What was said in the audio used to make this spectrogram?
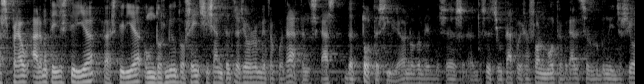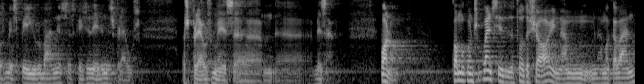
el preu ara mateix estiria, estiria a un 2.263 euros per metre quadrat, en el cas de tota Silla, no només de les, de les ciutats, perquè això són moltes vegades les urbanitzacions més periurbanes les que generen els preus, els preus més, eh, eh, més alts. Bueno, com a conseqüència de tot això, i anem, anem acabant,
